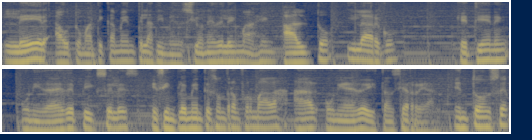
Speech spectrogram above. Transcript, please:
leer automáticamente las dimensiones de la imagen alto y largo que tienen unidades de píxeles que simplemente son transformadas a unidades de distancia real. Entonces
